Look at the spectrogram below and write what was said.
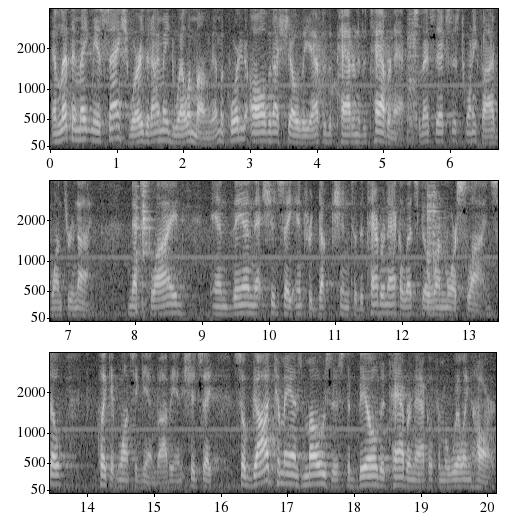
And let them make me a sanctuary that I may dwell among them, according to all that I show thee after the pattern of the tabernacle. So that's Exodus 25, 1 through 9. Next slide and then that should say introduction to the tabernacle. Let's go one more slide. So click it once again, Bobby, and it should say, So God commands Moses to build a tabernacle from a willing heart.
